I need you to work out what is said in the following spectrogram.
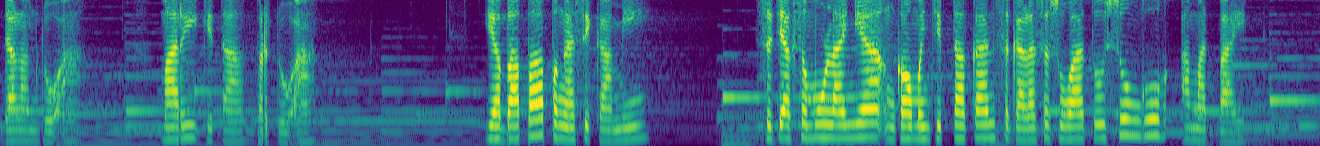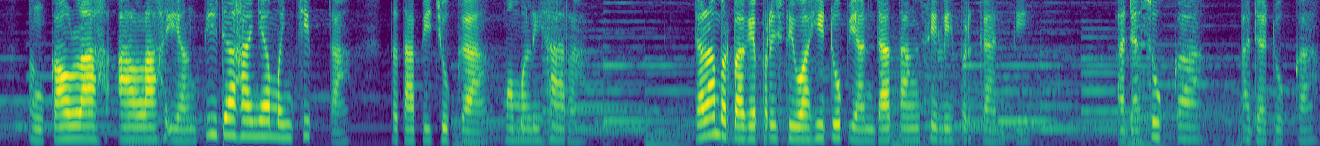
dalam doa. Mari kita berdoa. Ya Bapa pengasih kami, sejak semulanya Engkau menciptakan segala sesuatu sungguh amat baik Engkaulah Allah yang tidak hanya mencipta, tetapi juga memelihara. Dalam berbagai peristiwa hidup yang datang silih berganti, ada suka, ada duka,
